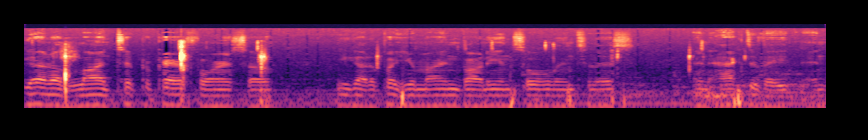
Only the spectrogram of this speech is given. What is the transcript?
You got a lot to prepare for, so you gotta put your mind, body, and soul into this and activate and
